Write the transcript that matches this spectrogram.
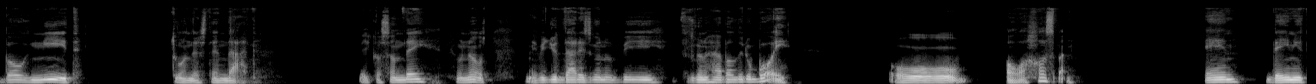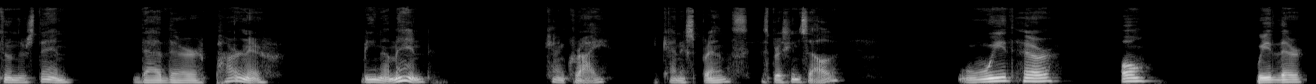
both need to understand that. Because someday, who knows, maybe your dad is gonna be is gonna have a little boy or or a husband. And they need to understand that their partner, being a man, can cry, can express express himself with her or with their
